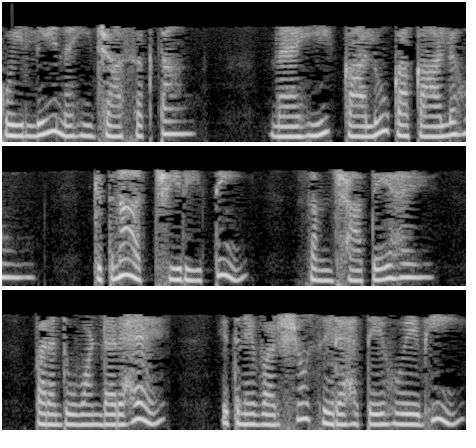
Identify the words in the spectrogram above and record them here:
कोई ले नहीं जा सकता। मैं ही कालों का काल हूँ, कितना अच्छी रीति समझाते हैं। परंतु वंडर है, इतने वर्षों से रहते हुए भी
